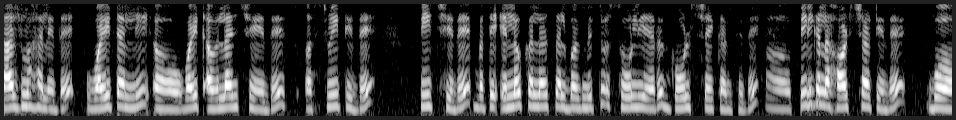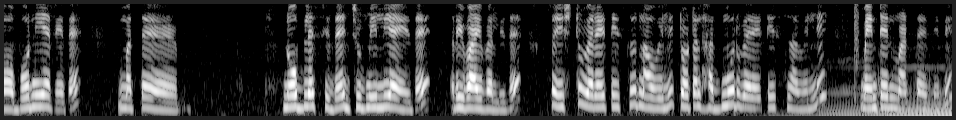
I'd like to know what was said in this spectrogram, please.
ತಾಜ್ ಮಹಲ್ ಇದೆ ವೈಟಲ್ಲಿ ವೈಟ್ ಅವಲಾಂಚೆ ಇದೆ ಸ್ವೀಟ್ ಇದೆ ಪೀಚ್ ಇದೆ ಮತ್ತೆ ಯೆಲ್ಲೋ ಕಲರ್ಸ್ ಅಲ್ಲಿ ಬಂದ್ಬಿಟ್ಟು ಸೋಲಿಯರ್ ಗೋಲ್ಡ್ ಸ್ಟ್ರೈಕ್ ಅಂತಿದೆ. ಪಿಂಕ್ ಎಲ್ಲ ಹಾಟ್ ಶಾಟ್ ಇದೆ ಬೋನಿಯರ್ ಇದೆ ಮತ್ತೆ ನೋಬ್ಲೆಸ್ ಇದೆ ಜುಮಿಲಿಯಾ ಇದೆ ರಿವೈವಲ್ ಇದೆ. ಸೊ ಇಷ್ಟು ವೆರೈಟೀಸು ನಾವು ಇಲ್ಲಿ ಟೋಟಲ್ ಹದಿಮೂರು ವೆರೈಟೀಸ್ ನಾವಿಲ್ಲಿ ಮೇಂಟೈನ್ ಮಾಡ್ತಾ ಇದ್ದೀವಿ.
